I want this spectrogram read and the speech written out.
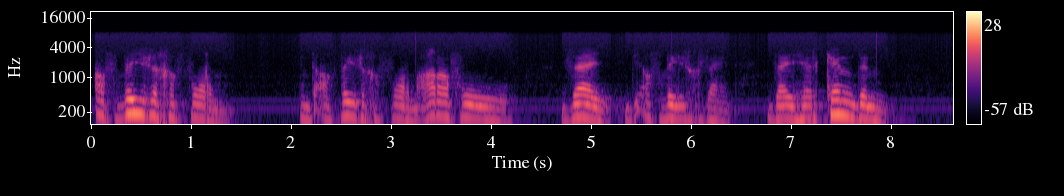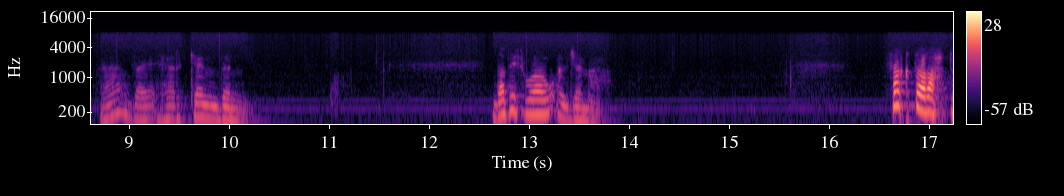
afwezige vorm. In de afwezige vorm. Arafu. Zij die afwezig zijn. Zij herkenden. Hè? Zij herkenden. Dat is wauw al-jama'a. فاقترحت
